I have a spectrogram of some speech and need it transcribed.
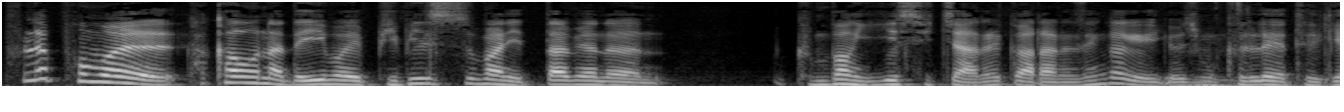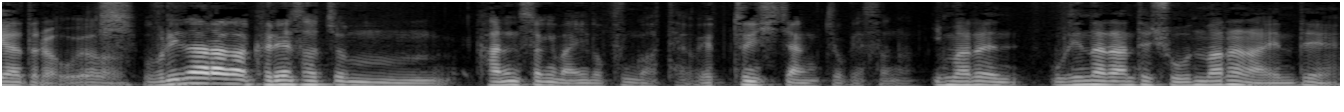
플랫폼을 카카오나 네이버에 비빌 수만 있다면은 금방 이길 수 있지 않을까라는 생각이 요즘 근래에 들게 하더라고요. 우리나라가 그래서 좀 가능성이 많이 높은 것 같아요. 웹툰 시장 쪽에서는. 이 말은 우리나라한테 좋은 말은 아닌데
